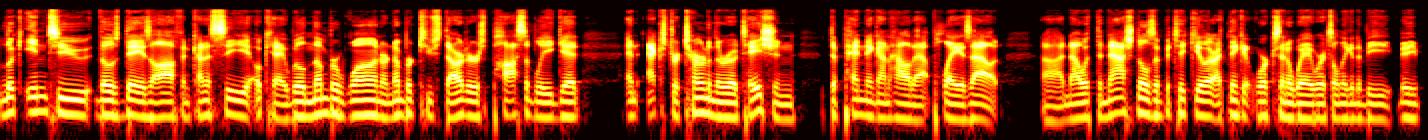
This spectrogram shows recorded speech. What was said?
look into those days off and kind of see okay, will number one or number two starters possibly get an extra turn in the rotation depending on how that plays out? Uh, now, with the Nationals in particular, I think it works in a way where it's only going to be maybe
